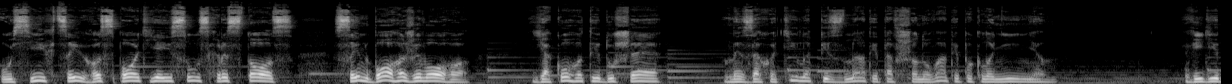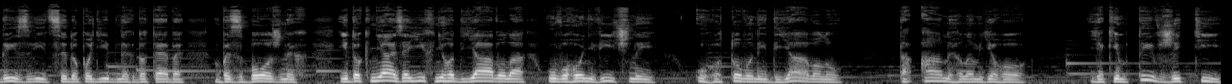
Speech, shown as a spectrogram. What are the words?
Усіх цих Господь є Ісус Христос, Син Бога Живого, якого ти душе не захотіла пізнати та вшанувати поклонінням. Відійди звідси до подібних до тебе безбожних і до князя їхнього дьявола у вогонь вічний, уготований дьяволу та ангелам його, яким ти в житті,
